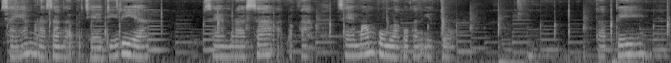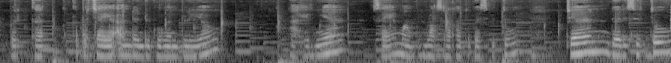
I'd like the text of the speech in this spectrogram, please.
saya merasa nggak percaya diri ya. Saya merasa apakah saya mampu melakukan itu. Tapi berkat kepercayaan dan dukungan beliau akhirnya saya mampu melaksanakan tugas itu. Dan dari situ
